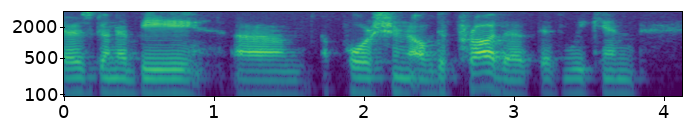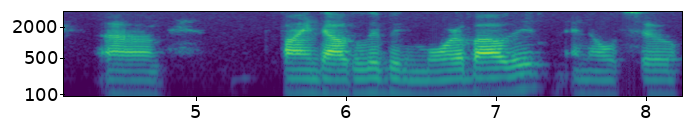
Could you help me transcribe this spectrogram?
there's going to be um, a portion of the product that we can um, find out a little bit more about it and also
